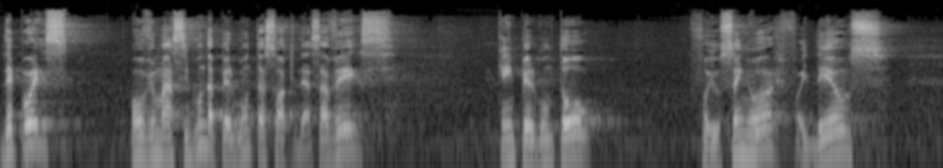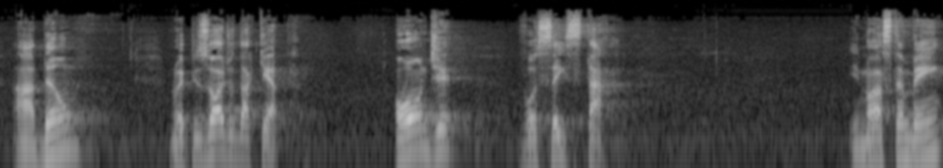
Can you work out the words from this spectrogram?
Depois houve uma segunda pergunta, só que dessa vez, quem perguntou foi o Senhor, foi Deus, a Adão, no episódio da queda, onde você está. E nós também,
